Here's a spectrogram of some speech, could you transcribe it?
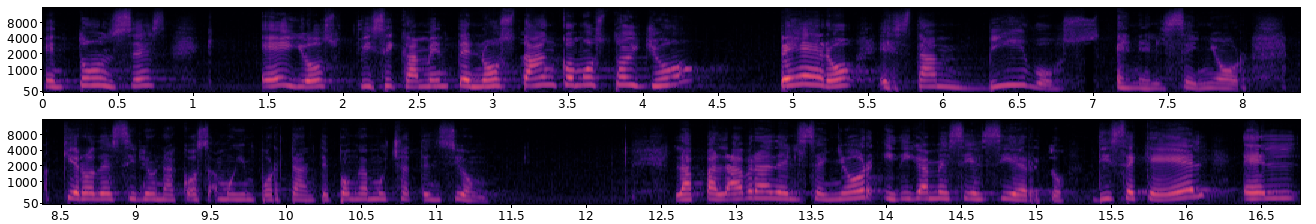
entonces ellos físicamente no están como estoy yo, pero están vivos en el Señor. Quiero decirle una cosa muy importante, ponga mucha atención. La palabra del Señor, y dígame si es cierto, dice que Él, Él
